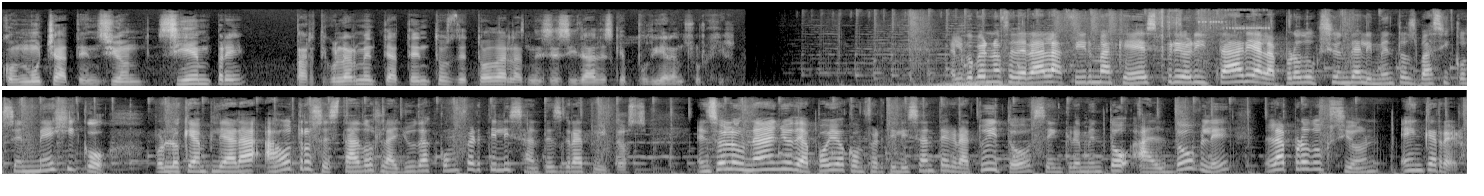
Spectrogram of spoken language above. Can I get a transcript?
con mucha atención, siempre particularmente atentos de todas las necesidades que pudieran surgir. El gobierno federal afirma que es prioritaria la producción de alimentos básicos en México, por lo que ampliará a otros estados la ayuda con fertilizantes gratuitos. En solo un año de apoyo con fertilizante gratuito, se incrementó al doble la producción en Guerrero.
